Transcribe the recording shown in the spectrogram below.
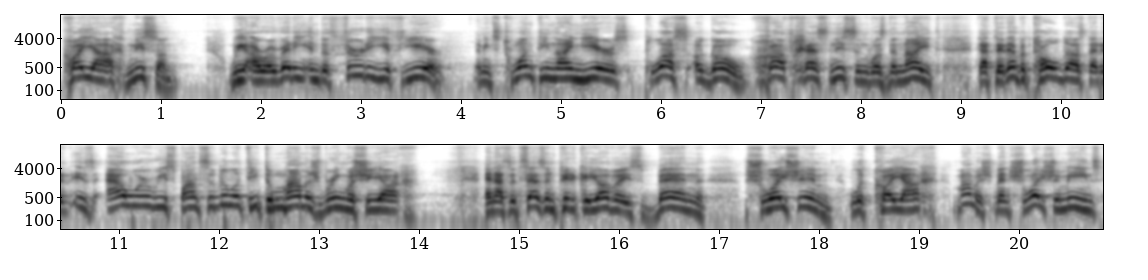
Koyach Nisan we are already in the 30th year. That means 29 years plus ago. Chav Ches Nissen was the night that the Rebbe told us that it is our responsibility to mamish bring Mashiach. And as it says in Pirkei Avos, Ben Shloishim Lekoyach, mamish Ben Shloishim means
